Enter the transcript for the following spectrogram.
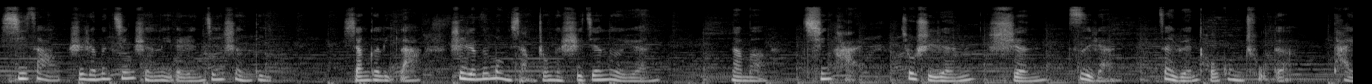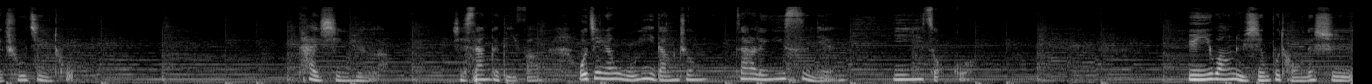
西藏是人们精神里的人间圣地，香格里拉是人们梦想中的世间乐园，那么青海就是人神自然在源头共处的太初净土。太幸运了，这三个地方，我竟然无意当中在二零一四年一一走过。与以往旅行不同的是，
